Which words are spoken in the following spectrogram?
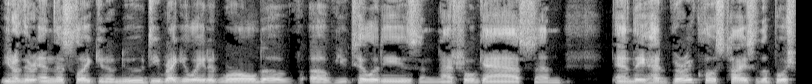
you know, they're in this like, you know, new deregulated world of, of utilities and natural gas and, and they had very close ties to the Bush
